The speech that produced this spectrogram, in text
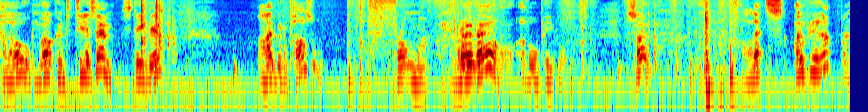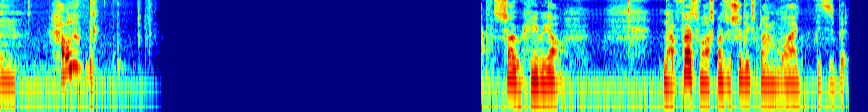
Hello, and welcome to TSM. Steve here. I've got a parcel from Revell, of all people. So, let's open it up and have a look. So, here we are. Now, first of all, I suppose I should explain why this is a bit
